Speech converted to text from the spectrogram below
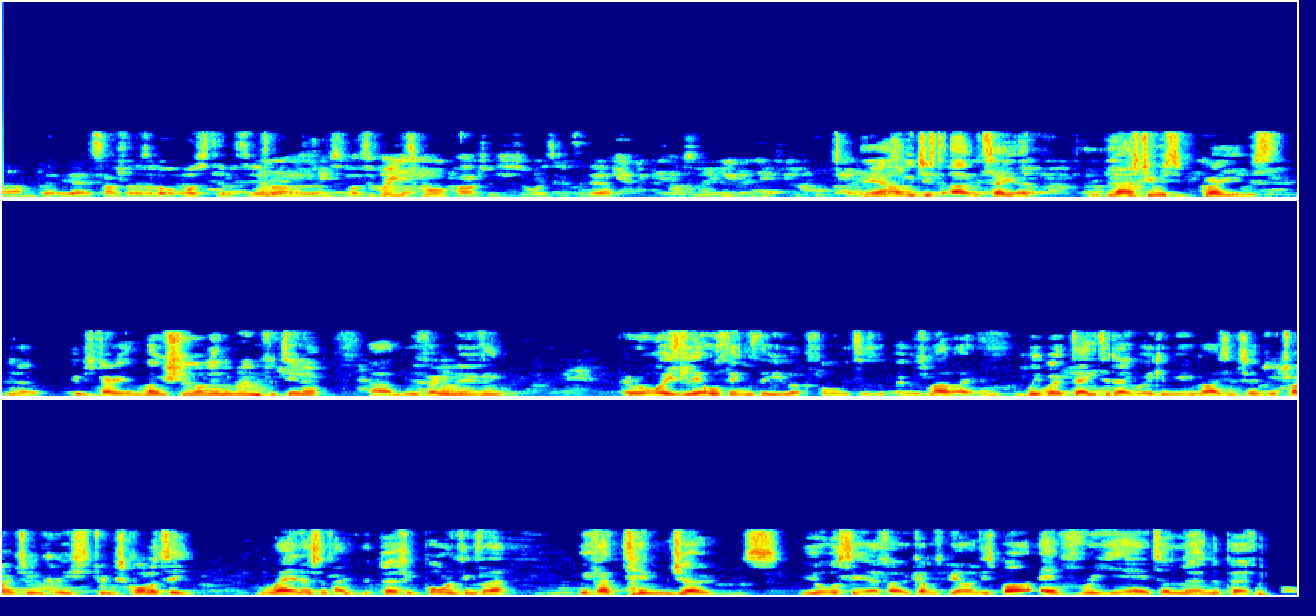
Um, but yeah, it sounds like there's a lot of positivity around the room. Lots of green scorecards, which is always good to hear. Yeah, I would just I would say uh, last year was great. It was you know it was very emotional in the room for dinner. Um, it was very moving. There are always little things that you look forward to as well. And we work day to day working with you guys in terms of trying to increase drinks quality awareness of how the perfect pour and things like that. We've had Tim Jones, your CFO, comes behind this bar every year to learn the perfect pour.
